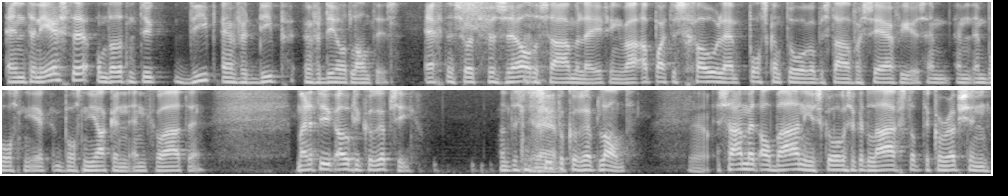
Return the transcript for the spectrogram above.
En ten eerste omdat het natuurlijk diep en verdiep een verdeeld land is. Echt een soort verzuilde samenleving... waar aparte scholen en postkantoren bestaan voor Serviërs... en, en, en Bosnië, Bosniakken en Kroaten. Maar natuurlijk ook de corruptie. Want het is een Ja. super corrupt land. Ja. Samen met Albanië scoren ze ook het laagst op de Corruption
